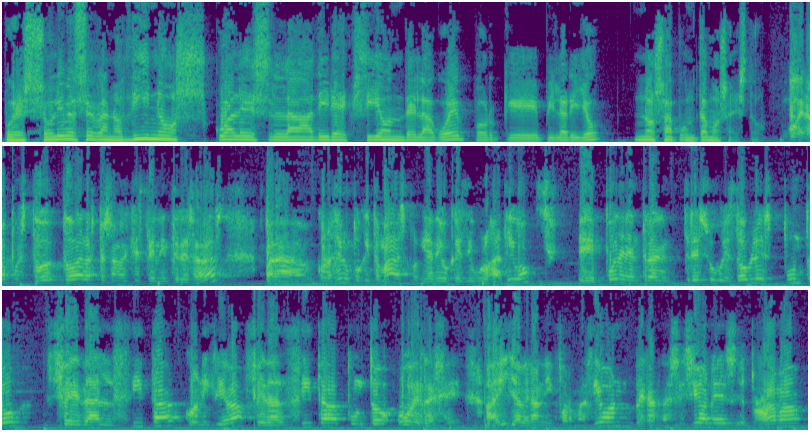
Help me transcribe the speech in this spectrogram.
Pues Oliver Serrano, dinos cuál es la dirección de la web, porque Pilar y yo nos apuntamos a esto. Bueno, pues todas las personas que estén interesadas para conocer un poquito más, porque ya digo que es divulgativo, eh, pueden entrar en www.fedalcita con y fedalcita.org. Ahí ya verán información, verán las sesiones, el programa,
